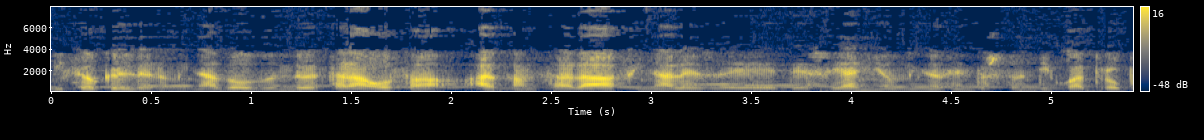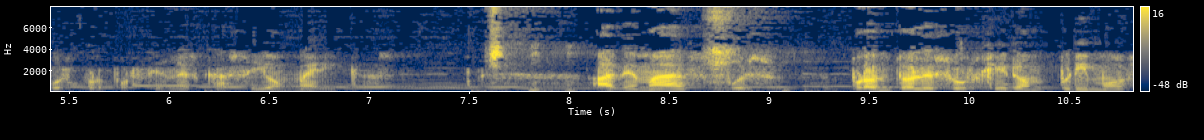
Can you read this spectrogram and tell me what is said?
hizo que el denominado Duende de Zaragoza alcanzara a finales de, ese año, 1934, pues proporciones casi homéricas. Además, pues pronto le surgieron primos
